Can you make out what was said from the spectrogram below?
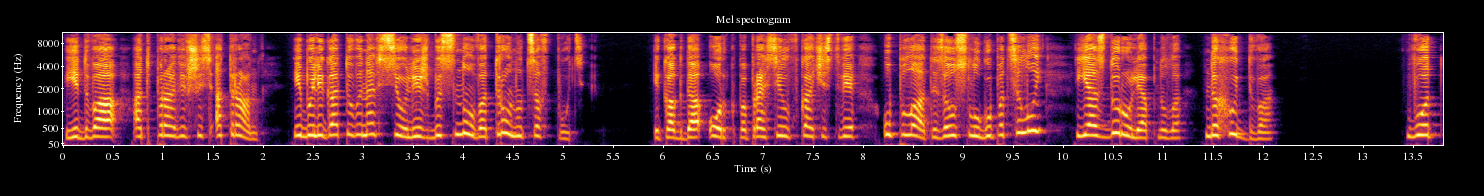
едва отправившись от ран, и были готовы на все, лишь бы снова тронуться в путь. И когда орк попросил в качестве уплаты за услугу поцелуй, Я с дуру ляпнула, да хоть два. Вот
